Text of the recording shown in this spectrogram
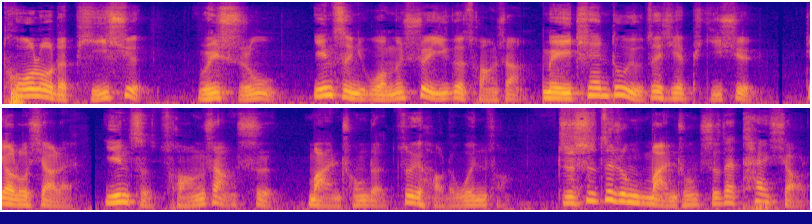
脱落的皮屑为食物，因此我们睡一个床上，每天都有这些皮屑掉落下来。因此，床上是螨虫的最好的温床。只是这种螨虫实在太小了，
